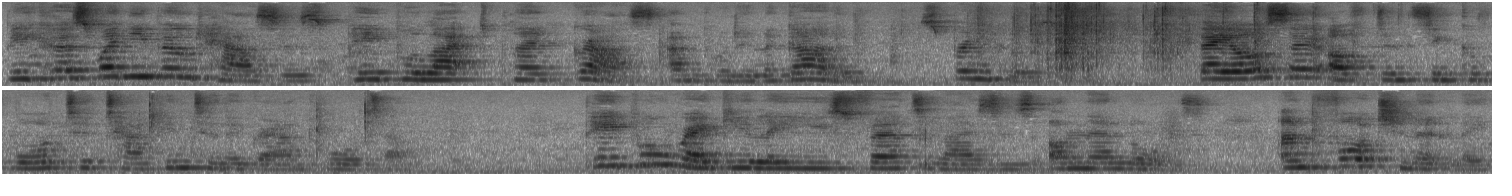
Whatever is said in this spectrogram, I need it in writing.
Because when you build houses, people like to plant grass and put in a garden, sprinklers. They also often sink a water tap into the groundwater. People regularly use fertilisers on their lawns. Unfortunately,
